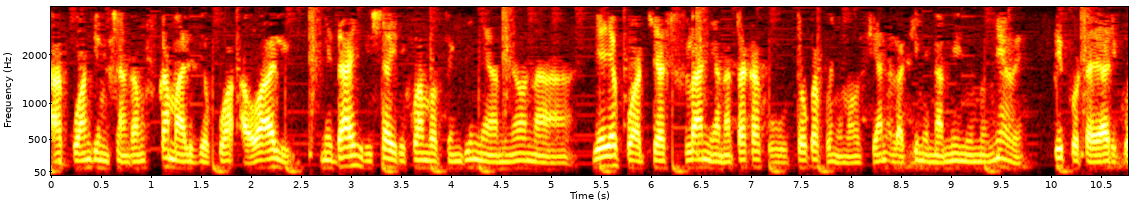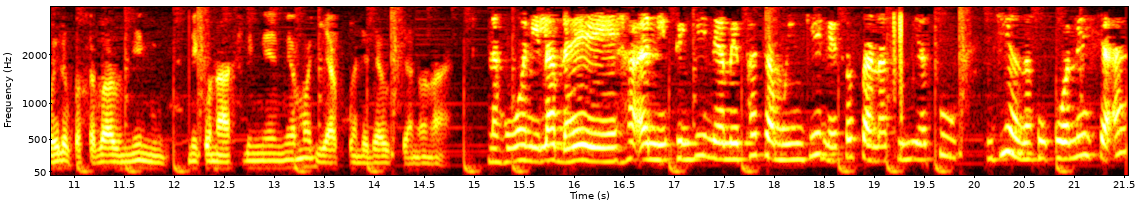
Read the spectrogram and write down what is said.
akuangi mchangamfu kama alivyokuwa awali. Ni dhahiri shairi kwamba pengine ameona yeye kwa kiasi fulani anataka kutoka kwenye mahusiano lakini na mimi mwenyewe sipo tayari kwa hilo kwa sababu mimi niko na asilimia mia moja ya kuendelea uhusiano naye. Na huoni labda yeye ni pengine amepata mwingine sasa anatumia tu njia za kukuonyesha ah,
